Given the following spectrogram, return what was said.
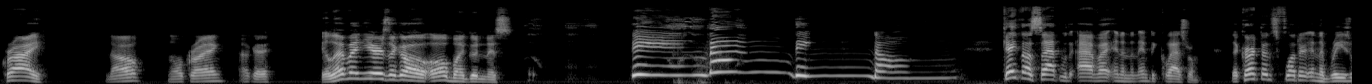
Cry. No? No crying? Okay. Eleven years ago! Oh my goodness. Ding dong! Ding dong! Kato sat with Ava in an empty classroom. The curtains fluttered in the breeze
